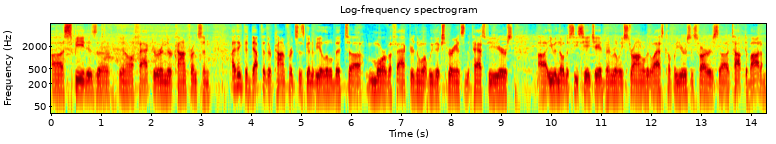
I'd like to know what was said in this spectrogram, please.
Uh, speed is a you know a factor in their conference and I think the depth of their conference is going to be a little bit uh, more of a factor than what we've experienced in the past few years. Uh, even though the CCHA had been really strong over the last couple years as far as uh, top to bottom,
